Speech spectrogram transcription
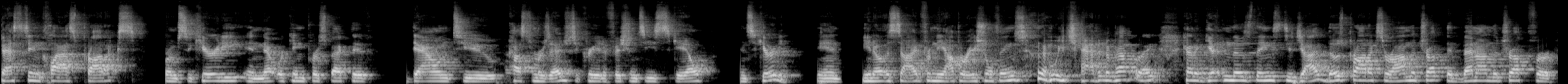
best in class products from security and networking perspective down to customer's edge to create efficiencies, scale, and security. And you know, aside from the operational things that we chatted about, right? Kind of getting those things to jive. Those products are on the truck. They've been on the truck for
